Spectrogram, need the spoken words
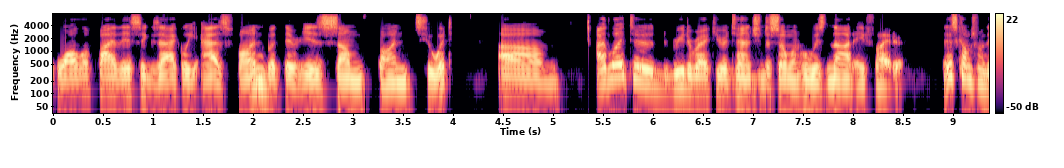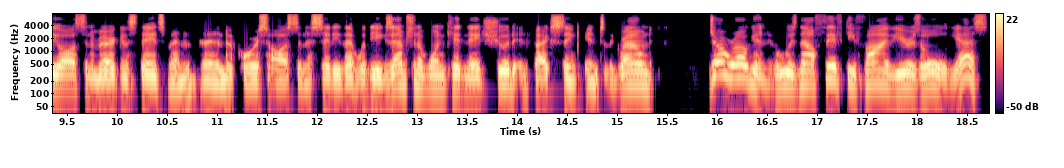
qualify this exactly as fun, but there is some fun to it. Um, I'd like to redirect your attention to someone who is not a fighter. This comes from the Austin American Statesman, and of course, Austin, a city that, with the exemption of one kid, Nate, should in fact sink into the ground. Joe Rogan, who is now 55 years old, yes,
